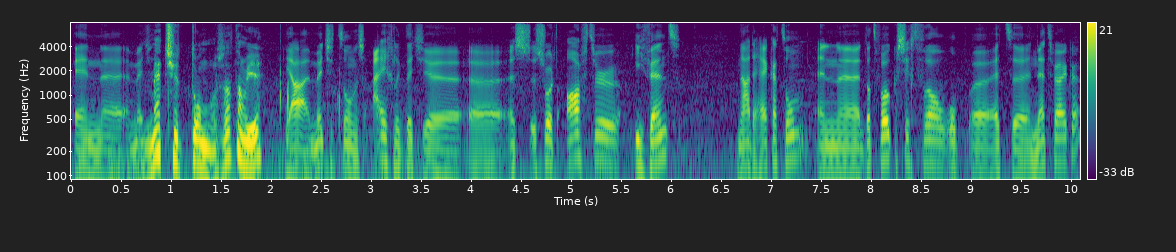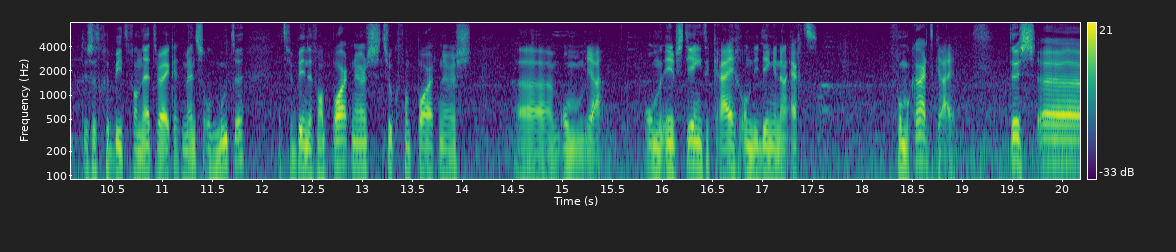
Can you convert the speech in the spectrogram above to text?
En eh, een match- Matchathon, was dat nou weer? ja, een matchathon is eigenlijk dat je een soort after-event na de hackathon. En eh, dat focust zich vooral op eh, het eh, netwerken. Dus het gebied van netwerken, het mensen ontmoeten. Het verbinden van partners, het zoeken van partners. eh, om, ja, om een investering te krijgen, om die dingen nou echt voor elkaar te krijgen. Dus eh,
